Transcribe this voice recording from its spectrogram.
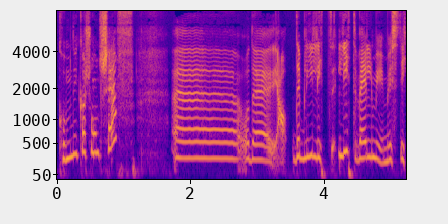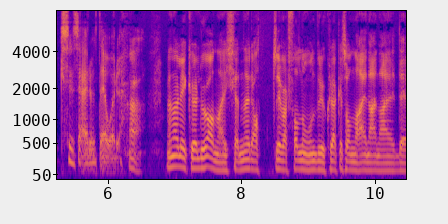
kommunikasjonssjef. Uh, og det, ja, det blir litt, litt vel mye mystikk, syns jeg, rundt det året. Ja. Men allikevel, du anerkjenner at i hvert fall noen bruker det ikke sånn nei, nei, nei, det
